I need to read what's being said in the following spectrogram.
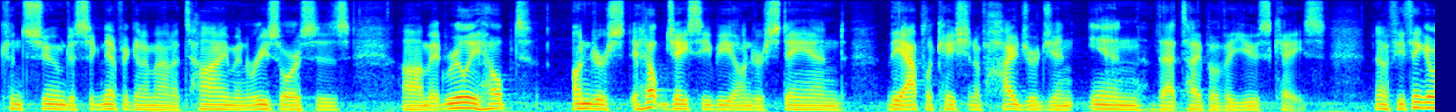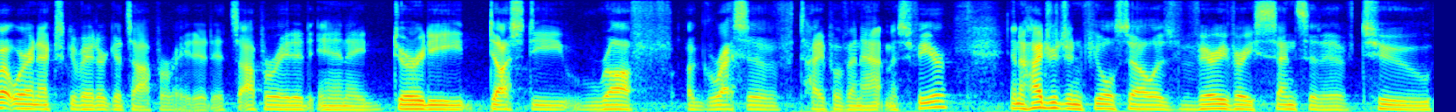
consumed a significant amount of time and resources, um, it really helped under, it helped JCB understand the application of hydrogen in that type of a use case. Now, if you think about where an excavator gets operated, it's operated in a dirty, dusty, rough, aggressive type of an atmosphere. And a hydrogen fuel cell is very, very sensitive to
